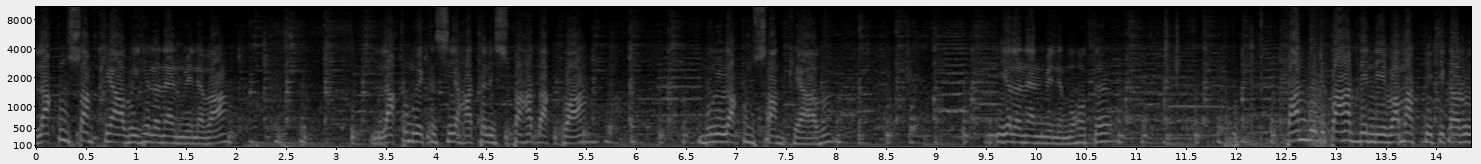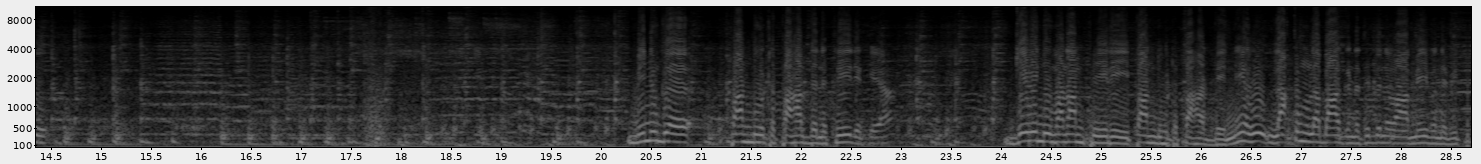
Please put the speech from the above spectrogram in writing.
ලකුණු සංඛ්‍යාව ඉහළ නැන්වෙනවා. ලකුණු 145 දක්වා මුළු ලකුණු සංඛ්‍යාව ඉහළ නැන්වෙන මොහොත පන්දුවට පහර දෙන්නේ වමත් පිතිකරු මිනුග පන්දුවට පහර දෙන ක්‍රීඩකයා ගෙවිඳු මනම්පේරී පන්දුවට පහර දෙන්නේ. ඔහු ලකුණු ලබාගෙන තිබෙනවා මේ වන විට.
